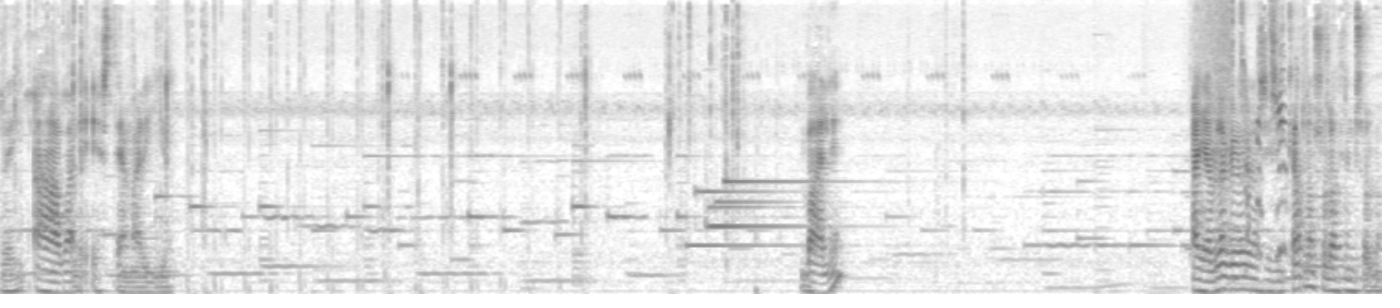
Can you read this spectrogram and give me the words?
Rey. Ah, vale, este amarillo. Vale. Ay, habla que clasificarlo o solo hacen solo.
